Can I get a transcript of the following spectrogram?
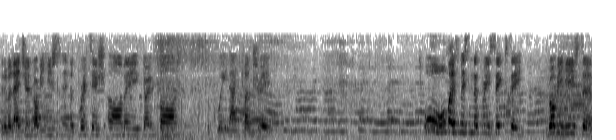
Bit of a legend, Robbie Houston in the British Army, going fast for Queen and country. Oh, almost missing the 360. Robbie Houston,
